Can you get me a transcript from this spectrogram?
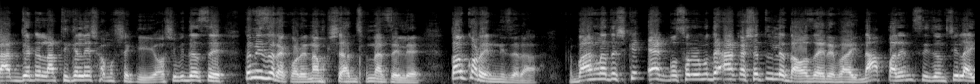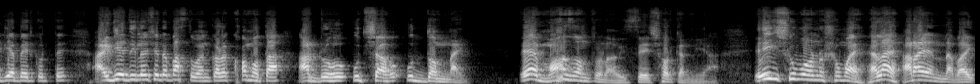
তার দিয়ে একটা লাথি খেলে সমস্যা কি? অসুবিধা আছে? তো নিজেরা করেন আমার সাহায্য না চাইলে। তাও করেন নিজেরা। বাংলাদেশকে এক বছরের মধ্যে আকাশে তুলে দেওয়া যায় রে ভাই। না পারেন সৃজনশীল আইডিয়া বের করতে। আইডিয়া দিলে সেটা বাস্তবায়ন করার ক্ষমতা, আগ্রহ, উৎসাহ, উদ্যম নাই। এ মহাযন্ত্রণা হয়েছে সরকার নিয়ে। এই সুবর্ণ সময় হেলায় হারায়েন না ভাই।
